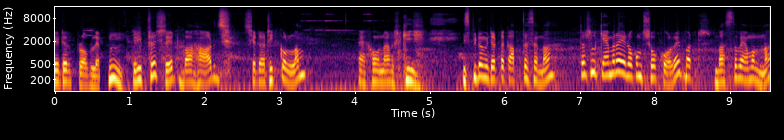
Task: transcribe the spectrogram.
রেটের প্রবলেম হুম রিফ্রেশ রেট বা হার্জ সেটা ঠিক করলাম। এখন আর কি স্পিডোমিটারটা কাঁপতেছে না। এটা আসলে ক্যামেরা এরকম শো করে বাট বাস্তবে এমন না।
